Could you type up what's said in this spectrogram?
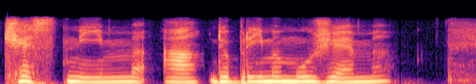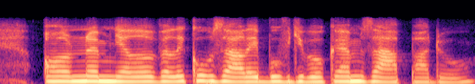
čestným a dobrým mužem. On měl velikou zálibu v divokém západu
